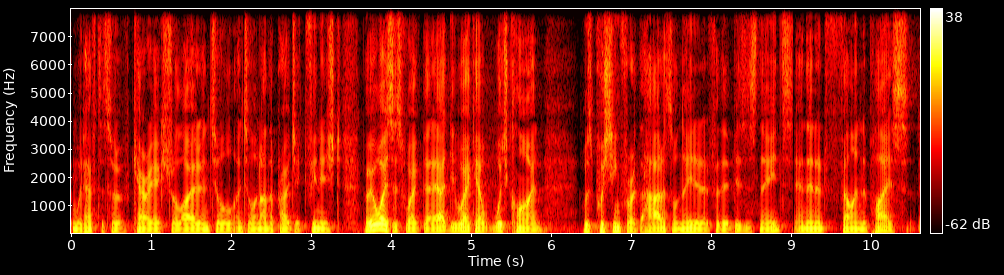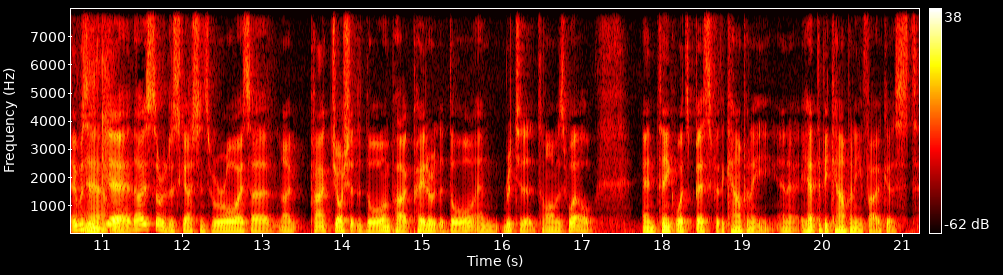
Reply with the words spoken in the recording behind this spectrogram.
would have to sort of carry extra load until until another project finished. But we always just worked that out. You work out which client was pushing for it the hardest or needed it for their business needs, and then it fell into place. It was yeah, yeah those sort of discussions were always uh, you know park Josh at the door and park Peter at the door and Richard at the time as well, and think what's best for the company, and it had to be company focused.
